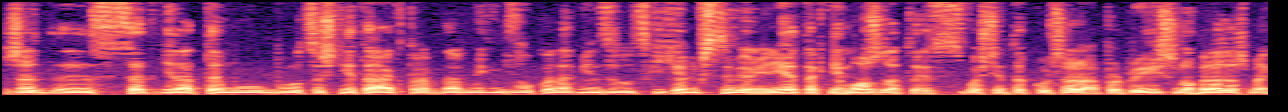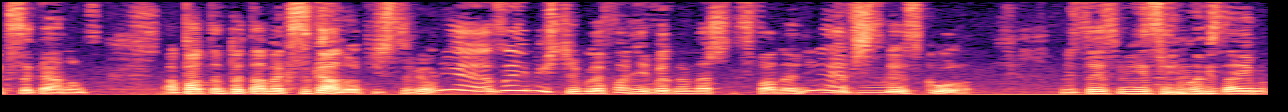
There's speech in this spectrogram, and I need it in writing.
że e, setki lat temu było coś nie tak, prawda, w układach międzyludzkich i oni wszyscy mówią, nie, nie, tak nie można, to jest właśnie to cultural appropriation, obrażasz Meksykanów, a potem pyta Meksykanów i wszyscy mówią, nie, zajebiście, w ogóle fajnie wyglądasz, cwany, nie, wszystko jest cool. Więc to jest mniej więcej moim zdaniem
